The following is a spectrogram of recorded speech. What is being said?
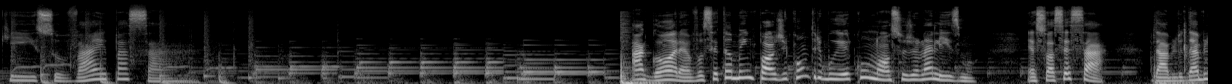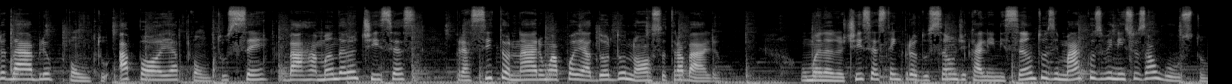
que isso vai passar. Agora você também pode contribuir com o nosso jornalismo. É só acessar www.apoia.c barra Manda Notícias para se tornar um apoiador do nosso trabalho. O Manda Notícias tem produção de Kaline Santos e Marcos Vinícius Augusto.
